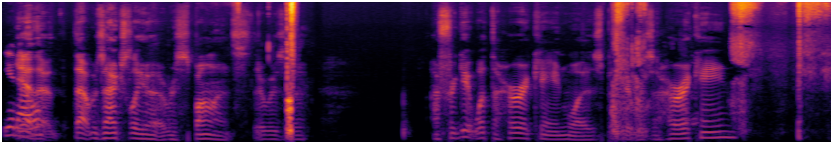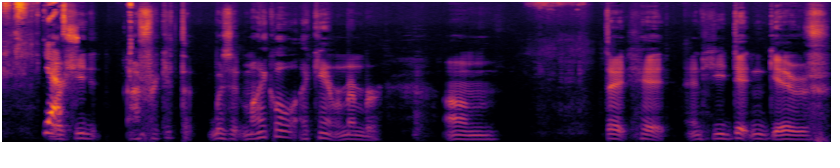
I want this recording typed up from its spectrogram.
you know. Yeah, that, that was actually a response. There was a, I forget what the hurricane was, but there was a hurricane yes. he, I forget the, was it Michael? I can't remember. Um, that hit, and he didn't give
